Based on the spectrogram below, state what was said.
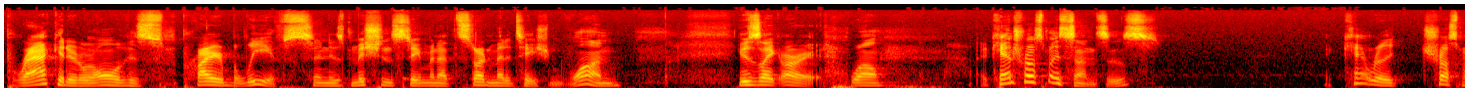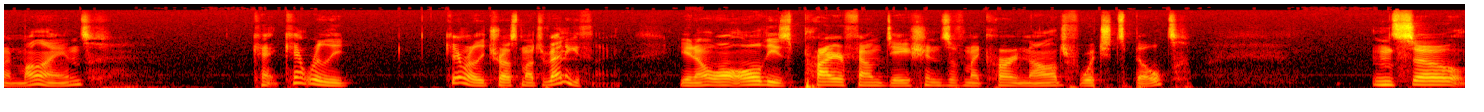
bracketed all of his prior beliefs in his mission statement at the start of meditation one. He was like, all right, well, I can't trust my senses. I can't really trust my mind. Can't, can't really can't really trust much of anything. You know, all, all these prior foundations of my current knowledge for which it's built. And so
